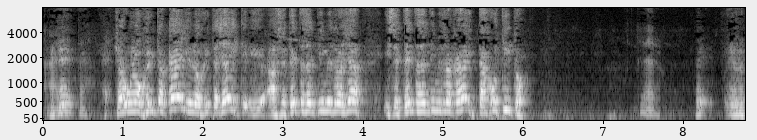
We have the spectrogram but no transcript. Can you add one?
Ahí ¿Viste? está. Yo hago un agujerito acá y un agujerito allá, y a 70 centímetros allá y 70 centímetros acá y está justito. Claro. ¿Eh? Eh,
